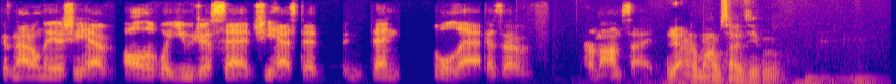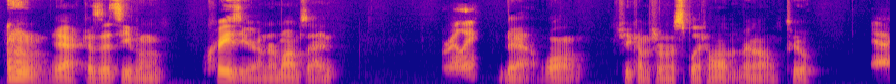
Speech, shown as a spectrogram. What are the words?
because not only does she have all of what you just said, she has to then double that because of her mom's side. Yeah, her mom's side's even. yeah, because it's even crazier on her mom's side. Really? Yeah, well, she comes from a split home, you know, too. Yeah.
